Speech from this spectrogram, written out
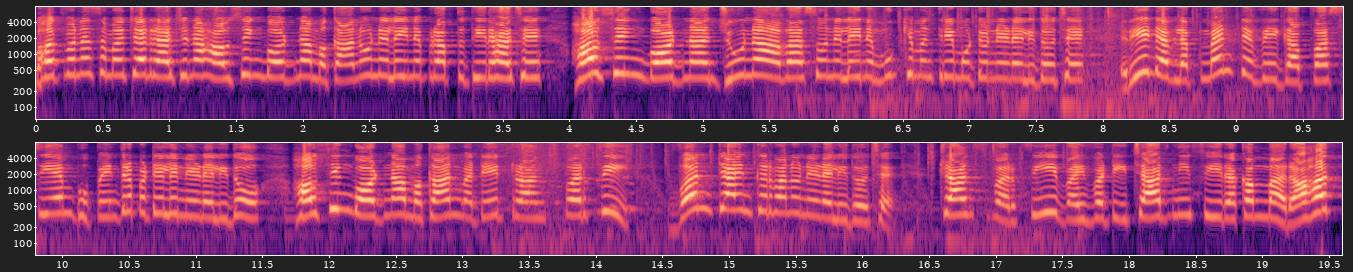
મહત્વના સમાચાર, રાજ્યના હાઉસિંગ બોર્ડના મકાનોને લઈને પ્રાપ્ત થઈ રહ્યા છે. હાઉસિંગ બોર્ડના જૂના આવાસોને લઈને મુખ્યમંત્રીએ મોટો નિર્ણય લીધો છે. રીડેવલપમેન્ટને વેગ આપવા સીએમ ભૂપેન્દ્ર પટેલે નિર્ણય લીધો. હાઉસિંગ બોર્ડના મકાન માટે ટ્રાન્સફર ફી વન ટાઈમ કરવાનો નિર્ણય લીધો છે. ટ્રાન્સફર ફી વહીવટી ચાર્જની ફી રકમમાં રાહત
